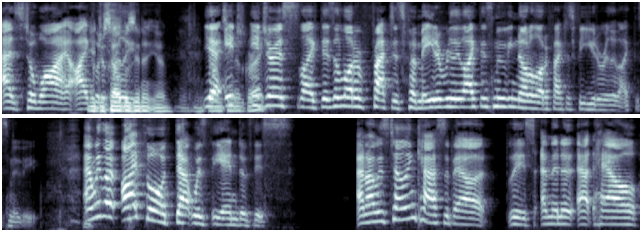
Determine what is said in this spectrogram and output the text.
as to why I could Idris have Elba's really. in it, yeah. Mm-hmm. Yeah, John Cena's Id- Idris, like, there's a lot of factors for me to really like this movie, not a lot of factors for you to really like this movie. And we like, I thought that was the end of this. And I was telling Cass about this, and then at how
